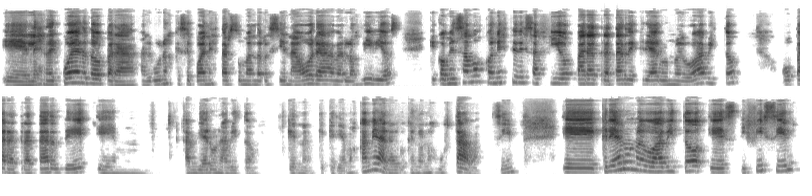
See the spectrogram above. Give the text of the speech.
eh, les recuerdo para algunos que se puedan estar sumando recién ahora a ver los vídeos, que comenzamos con este desafío para tratar de crear un nuevo hábito o para tratar de em, cambiar un hábito que, queríamos cambiar, algo que no nos gustaba, ¿sí? Eh, crear un nuevo hábito es difícil,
